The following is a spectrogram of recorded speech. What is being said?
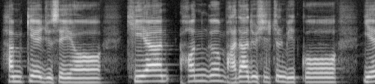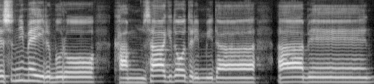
함께 해주세요. 귀한 헌금 받아주실 줄 믿고 예수님의 이름으로 감사 기도 드립니다. 아멘.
